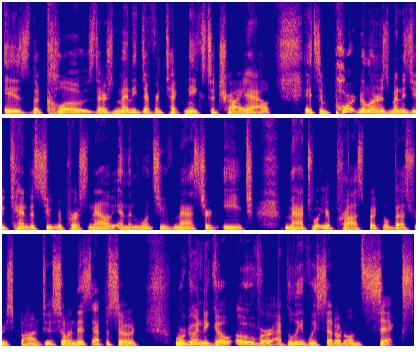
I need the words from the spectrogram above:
is the close. There's many different techniques to try out. It's important to learn as many as you can to suit your personality. And then once you've mastered each, match what your prospect will best respond to. So in this episode, we're going to go over, I believe we settled on six,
